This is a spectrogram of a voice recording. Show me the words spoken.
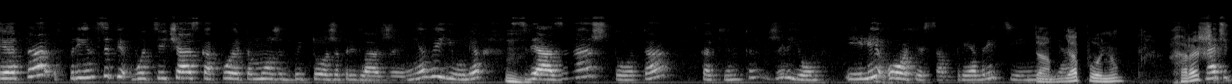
Это, в принципе, вот сейчас какое-то может быть тоже предложение в июле, Мгм. связанное что-то с каким-то жильем или офисом приобретения. Да, я понял. Хорошо. Значит,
